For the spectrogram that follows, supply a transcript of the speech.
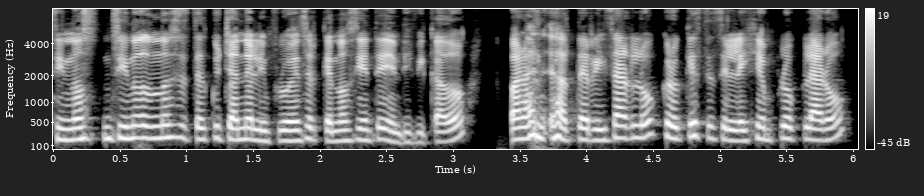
si no, si no, no se está escuchando el influencer que no siente identificado, para aterrizarlo, creo que este es el ejemplo claro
